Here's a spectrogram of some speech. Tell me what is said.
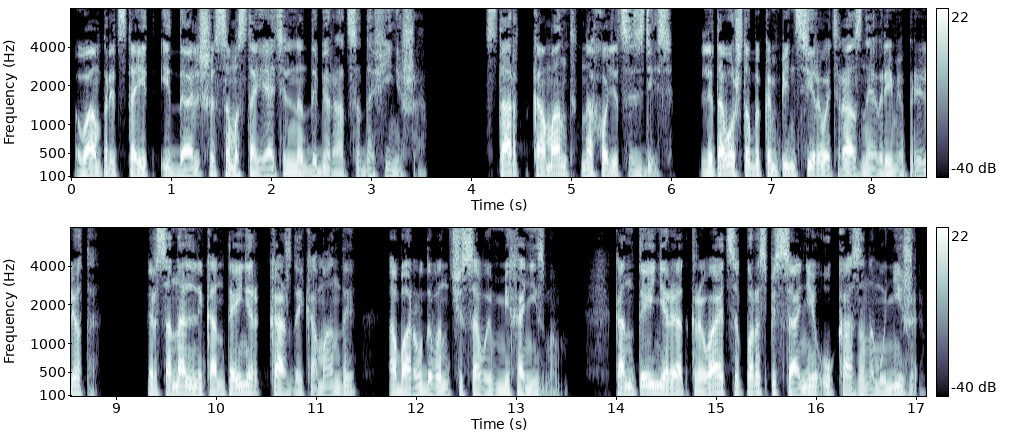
Вам предстоит и дальше самостоятельно добираться до финиша. Старт команд находится здесь. Для того, чтобы компенсировать разное время прилета, персональный контейнер каждой команды оборудован часовым механизмом. Контейнеры открываются по расписанию, указанному ниже.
